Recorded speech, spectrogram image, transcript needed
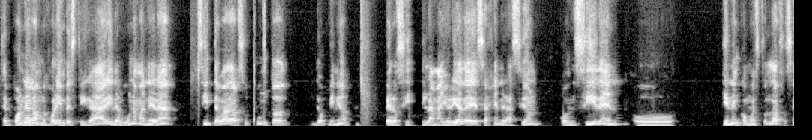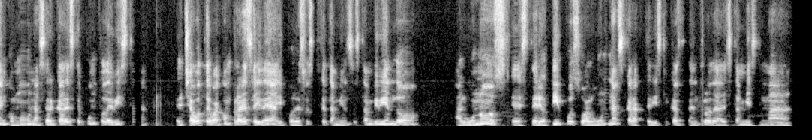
Se pone a lo mejor a investigar y de alguna manera sí te va a dar su punto de opinión, pero si la mayoría de esa generación coinciden o tienen como estos lazos en común acerca de este punto de vista, el chavo te va a comprar esa idea y por eso es que también se están viviendo algunos estereotipos o algunas características dentro de esta misma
